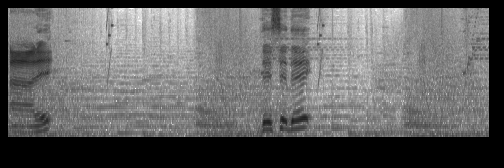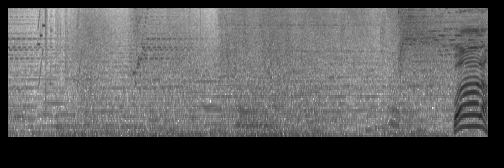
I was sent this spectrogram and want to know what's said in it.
Allez. Décédé. Voilà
